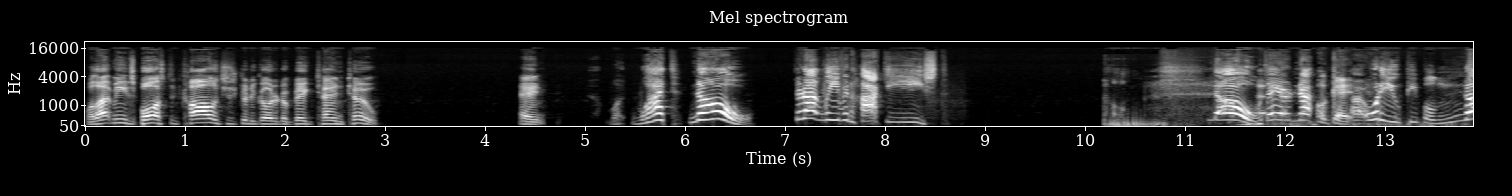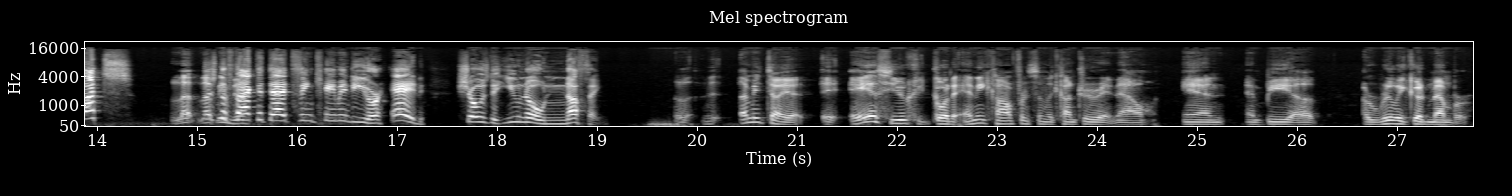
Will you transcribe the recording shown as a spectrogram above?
well, that means Boston College is going to go to the Big Ten too. And what? what? No, they're not leaving Hockey East. No, they are not. Okay, Uh, what are you people nuts? let, let Just the do- fact that that thing came into your head shows that you know nothing. Let me tell you, ASU could go to any conference in the country right now and and be a a really good member.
